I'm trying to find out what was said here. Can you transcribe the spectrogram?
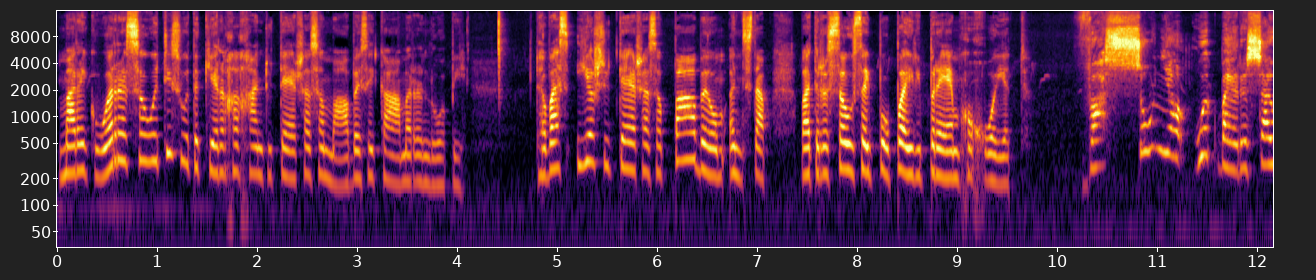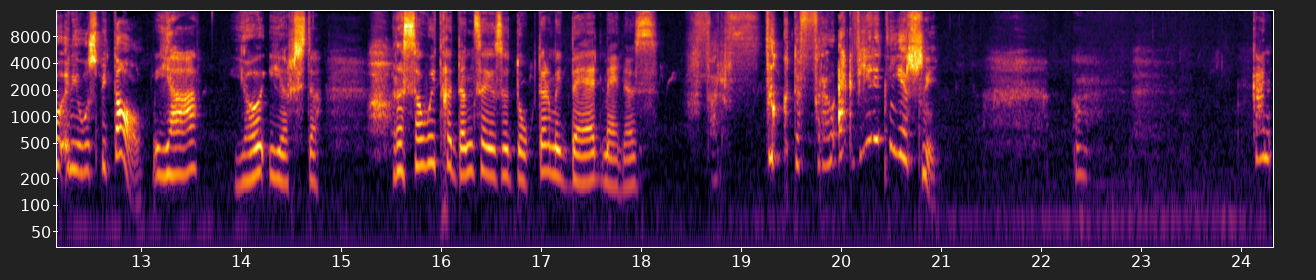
Maar ek hoor Resou het nie so te kere gegaan toe Tersa se ma by sy kamer inloopie. Dit was eers toe Tersa se pa by hom instap wat Resou sy poppe uit die pram gegooi het. Was Sonja ook by Resou in die hospitaal? Ja, jou eerste. Resou het gedink sy is 'n dokter met bad manners. Vervloekte vrou, ek weet dit nie eers nie. Kan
